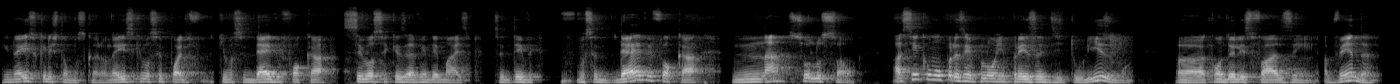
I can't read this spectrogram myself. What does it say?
E não é isso que eles estão buscando, não é isso que você pode, que você deve focar se você quiser vender mais. Você deve, você deve focar na solução. Assim como, por exemplo, uma empresa de turismo, uh, quando eles fazem a venda,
